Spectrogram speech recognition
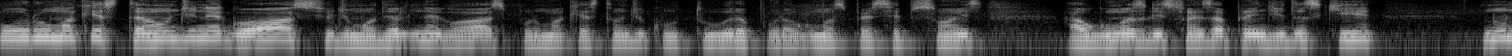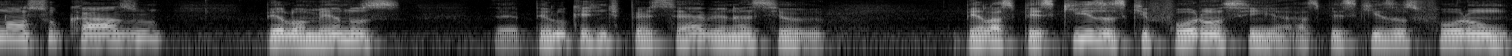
por uma questão de negócio, de modelo de negócio, por uma questão de cultura, por algumas percepções, algumas lições aprendidas que, no nosso caso, pelo menos é, pelo que a gente percebe, né, Silvio, pelas pesquisas que foram assim, as pesquisas foram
